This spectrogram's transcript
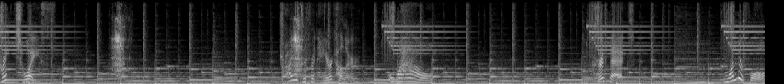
Great choice. Different hair color. Wow. Perfect. Wonderful.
